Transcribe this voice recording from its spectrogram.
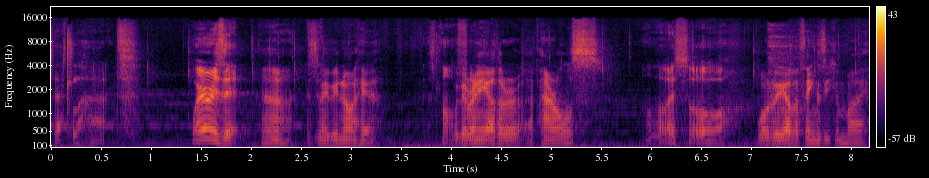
Settler hat. Where is it? Ah, maybe not here. It's not Were there fun- any other apparels? Not that I saw. What are the other things you can buy?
